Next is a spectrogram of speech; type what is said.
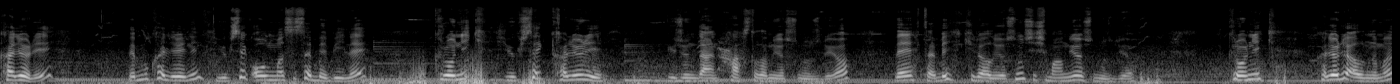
kalori ve bu kalorinin yüksek olması sebebiyle kronik yüksek kalori yüzünden hastalanıyorsunuz diyor. Ve tabii kilo alıyorsunuz, şişmanlıyorsunuz diyor. Kronik kalori alınımı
